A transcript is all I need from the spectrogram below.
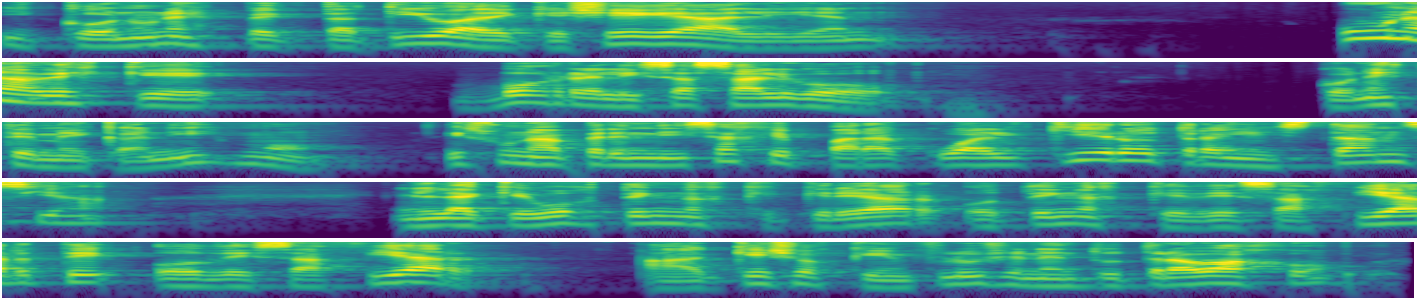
y con una expectativa de que llegue alguien, una vez que vos realizás algo con este mecanismo, es un aprendizaje para cualquier otra instancia en la que vos tengas que crear o tengas que desafiarte o desafiar a aquellos que influyen en tu trabajo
